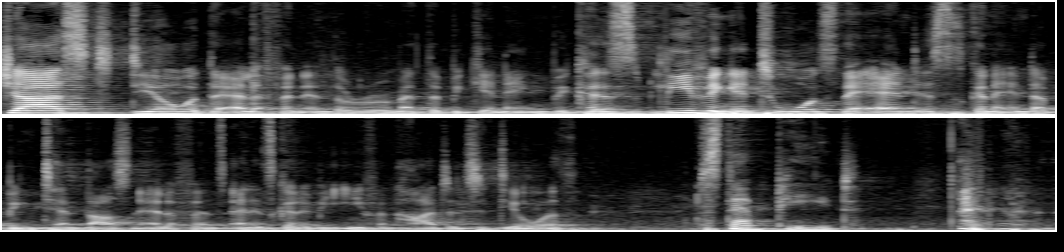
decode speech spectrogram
just deal with the elephant in the room at the beginning because leaving it towards the end is going to end up being 10,000 elephants and it's going to be even harder to deal with stampede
